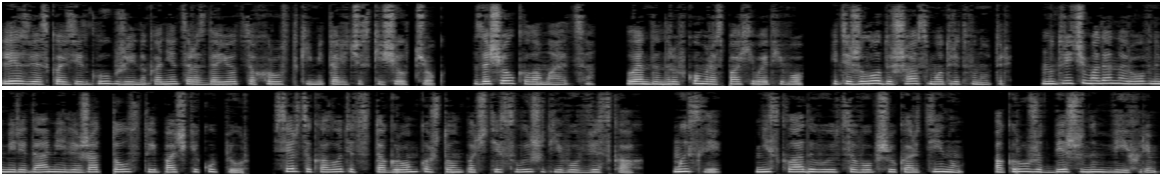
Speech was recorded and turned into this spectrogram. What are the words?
Лезвие скользит глубже и, наконец, раздается хрусткий металлический щелчок. Защелка ломается. Лэндон рывком распахивает его и, тяжело дыша, смотрит внутрь. Внутри чемодана ровными рядами лежат толстые пачки купюр. Сердце колотится так громко, что он почти слышит его в висках. Мысли не складываются в общую картину, кружат бешеным вихрем,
